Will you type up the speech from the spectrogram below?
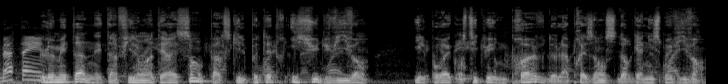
Le méthane est un filon intéressant parce qu'il peut être issu du vivant. Il pourrait constituer une preuve de la présence d'organismes vivants.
